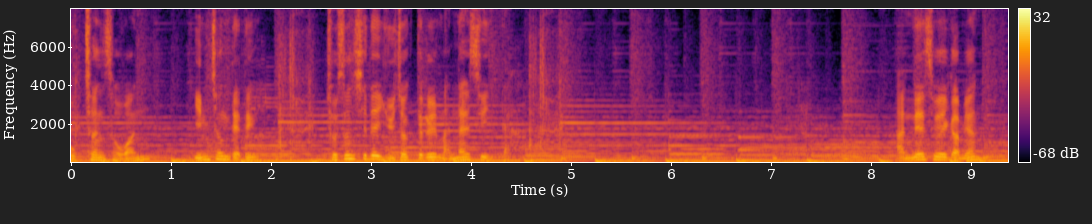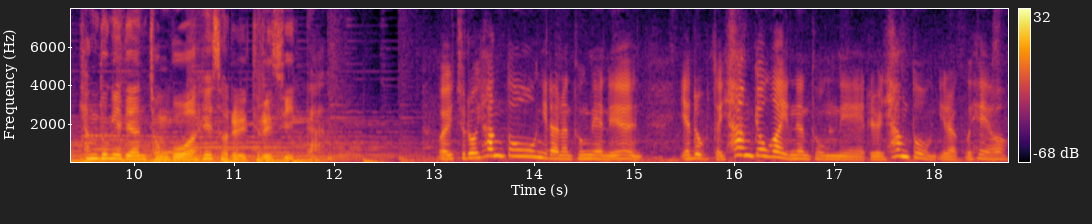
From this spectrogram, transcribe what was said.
옥천서원, 임청대 등 조선시대 유적들을 만날 수 있다. 안내소에 가면 향동에 대한 정보와 해설을 들을 수 있다. 어, 주로 향동이라는 동네는 예로부터 향교가 있는 동네를 향동이라고 해요.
